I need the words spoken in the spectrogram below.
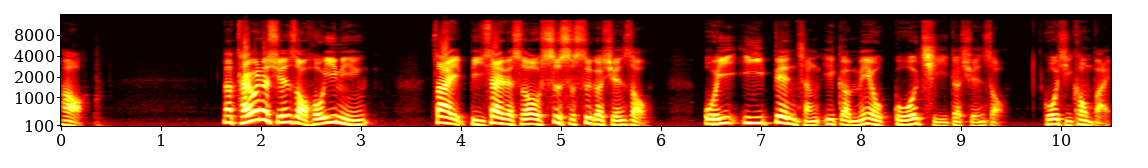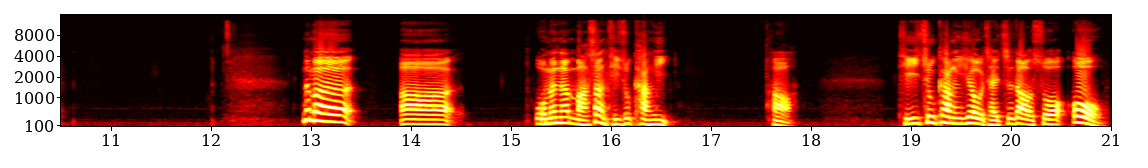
好，那台湾的选手侯一鸣在比赛的时候，四十四个选手唯一变成一个没有国旗的选手，国旗空白。那么啊、我们呢马上提出抗议，好，提出抗议后才知道说哦，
